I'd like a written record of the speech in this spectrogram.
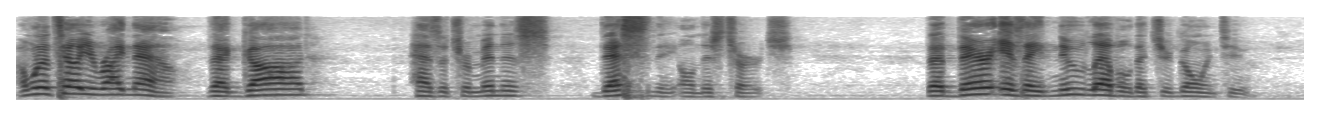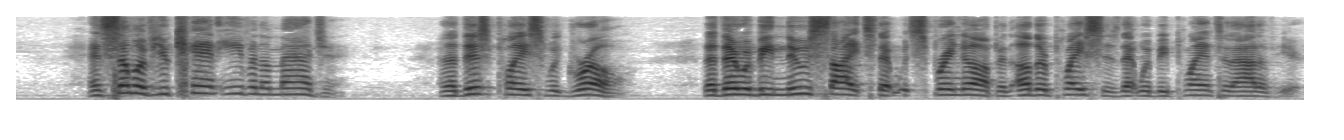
I want to tell you right now that God has a tremendous destiny on this church, that there is a new level that you're going to. And some of you can't even imagine that this place would grow that there would be new sites that would spring up and other places that would be planted out of here.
